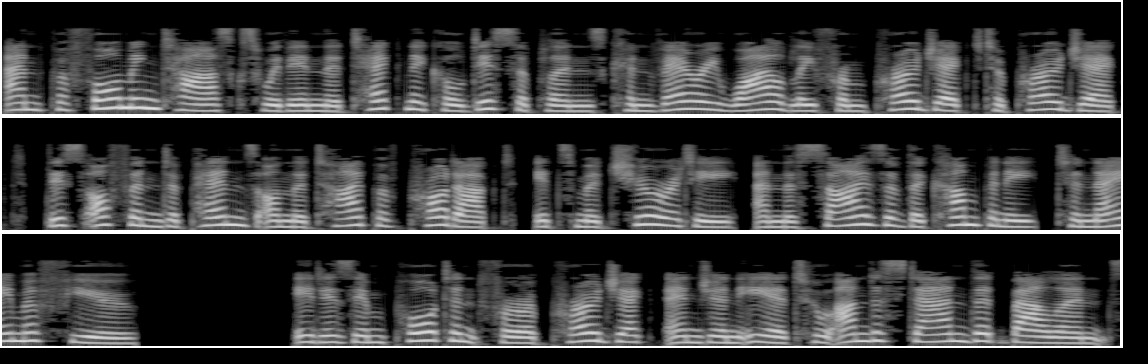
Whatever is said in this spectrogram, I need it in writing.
and performing tasks within the technical disciplines can vary wildly from project to project, this often depends on the type of product, its maturity, and the size of the company, to name a few. It is important for a project engineer to understand that balance.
